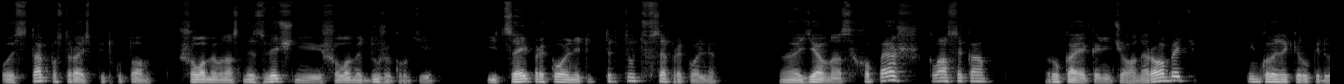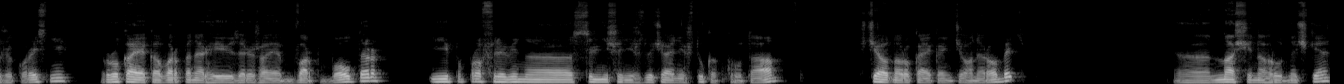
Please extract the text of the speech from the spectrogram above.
Ось так постараюсь під кутом. Шоломи у нас незвичні, шоломи дуже круті. І цей прикольний. Тут, тут, все прикольно. Е, Є у нас хопеш, класика, рука, яка нічого не робить. Інколи такі руки дуже корисні. Рука, яка варп енергією заряджає варп болтер. І по профілю він е, сильніший, ніж звичайна штука, крута. Ще одна рука, яка нічого не робить. Е, наші нагруднички.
